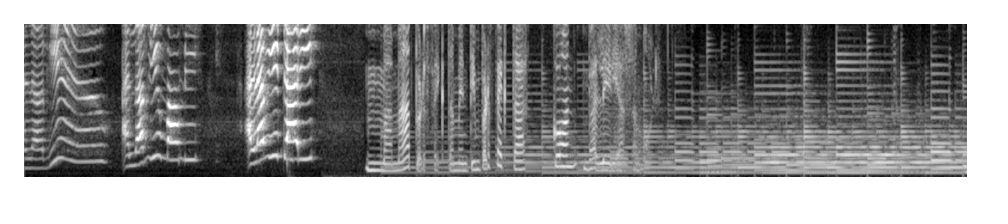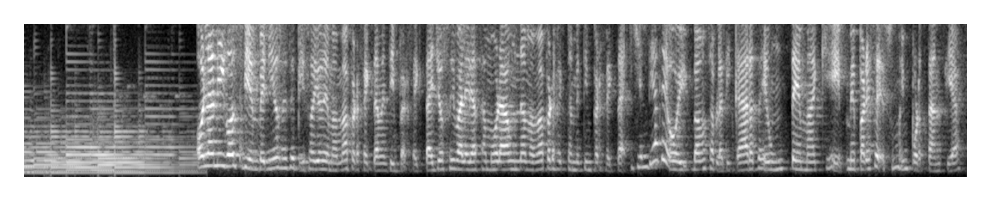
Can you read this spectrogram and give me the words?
I love you. I love you, mommy. I love you, daddy. Mamá perfectamente imperfecta con Valeria Zamora. Hola amigos, bienvenidos a este episodio de Mamá Perfectamente Imperfecta. Yo soy Valeria Zamora, una mamá perfectamente imperfecta, y el día de hoy vamos a platicar de un tema que me parece de suma importancia.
